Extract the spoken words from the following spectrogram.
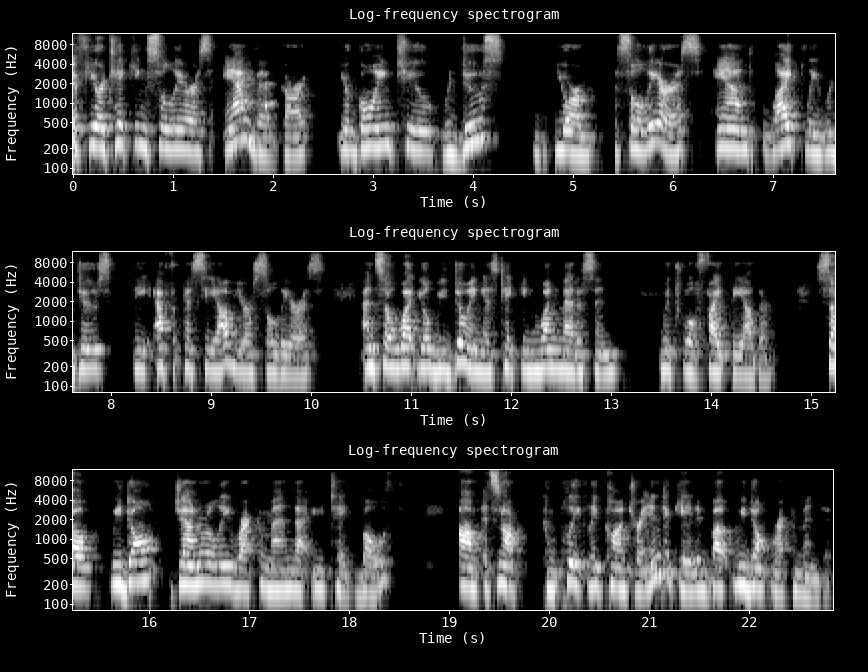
if you're taking Soliris and Vyvgart, you're going to reduce your Soliris and likely reduce the efficacy of your Soliris. And so what you'll be doing is taking one medicine, which will fight the other. So we don't generally recommend that you take both. Um, it's not completely contraindicated, but we don't recommend it.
